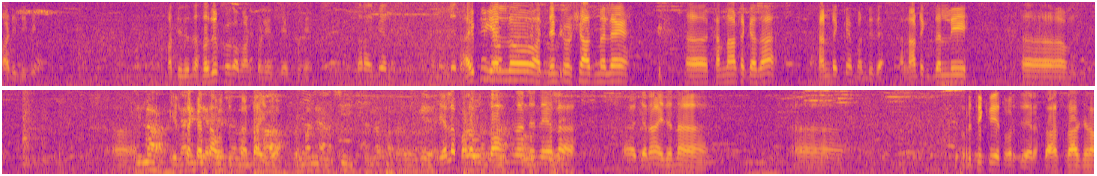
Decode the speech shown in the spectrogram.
ಮಾಡಿದ್ದೀವಿ. ಮತ್ತು ಇದನ್ನು ಸದುಪಯೋಗ ಮಾಡ್ಕೊಳ್ಳಿ ಅಂತ ಹೇಳ್ತೀನಿ. Sir I P L I P L ಹದಿನೆಂಟು ವರ್ಷ ಆದಮೇಲೆ ಕರ್ನಾಟಕದ ತಂಡಕ್ಕೆ ಬಂದಿದೆ. ಕರ್ನಾಟಕದಲ್ಲಿ ಇರ್ತಕ್ಕಂಥ ಒಂದು ತಂಡ ಇದು. ಎಲ್ಲ ಭಾಳ ಉತ್ಸಾಹದಿಂದ ನಿನ್ನೆ ಎಲ್ಲ ಜನ ಇದನ್ನು ಪ್ರತಿಕ್ರಿಯೆ ತೋರಿಸಿದ್ದಾರೆ. ಸಹಸ್ರಾರು ಜನ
